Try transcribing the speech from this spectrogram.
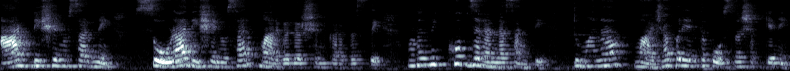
आठ दिशेनुसार नाही सोळा दिशेनुसार मार्गदर्शन करत असते. म्हणून मी खूप जणांना सांगते तुम्हाला माझ्यापर्यंत पोहोचणं शक्य नाही.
